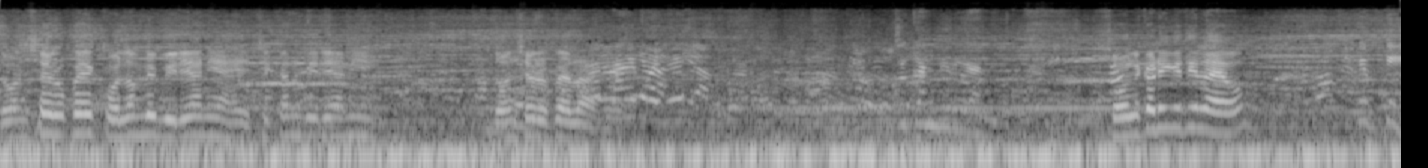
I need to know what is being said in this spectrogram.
दोनशे रुपये कोलंबी बिर्याणी आहे. चिकन बिर्याणी दोनशे रुपयाला आहे. सोलकडी कितीला आहे हो? फिफ्टी.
